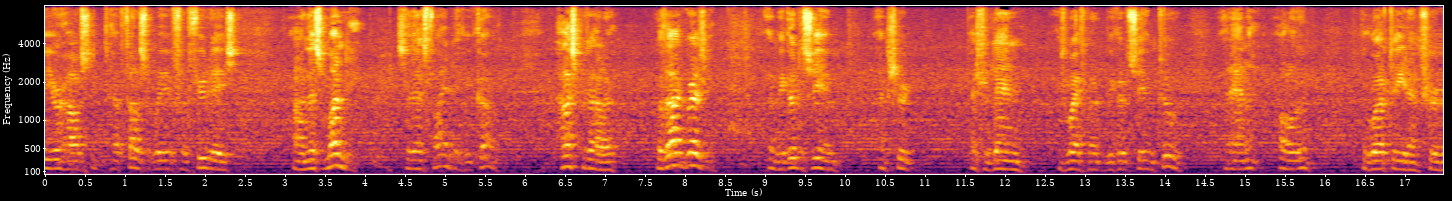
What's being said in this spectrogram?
to your house and have fellowship with you for a few days on this Monday. So that's fine, Dick, you come. Hospitality without grudging. It'd be good to see him. I'm sure Pastor Dan, and his wife, would be good to see him too. And Anna, all of them. We go out to eat, I'm sure,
